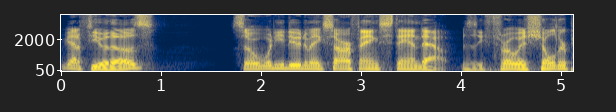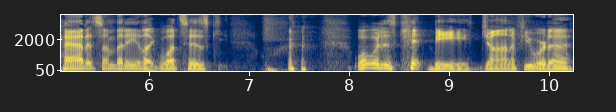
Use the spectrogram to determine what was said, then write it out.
We got a few of those. So what do you do to make Saurfang stand out? Does he throw his shoulder pad at somebody? Like what's his what would his kit be, John, if you were to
